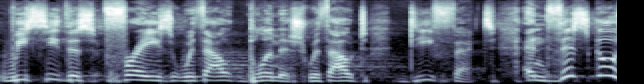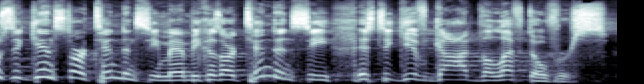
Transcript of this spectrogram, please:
we see this phrase without blemish, without defect. And this goes against our tendency, man, because our tendency is to give God the leftovers.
